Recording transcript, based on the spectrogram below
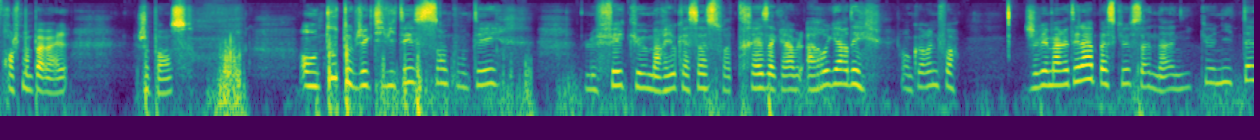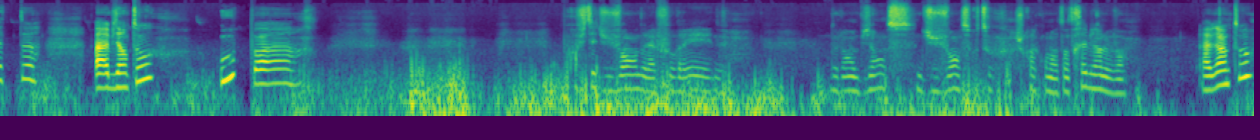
franchement pas mal, je pense. En toute objectivité, sans compter le fait que Mario Casas soit très agréable à regarder, encore une fois. Je vais m'arrêter là parce que ça n'a ni queue ni tête. À bientôt ou pas. Profitez du vent, de la forêt, de, de l'ambiance, du vent surtout. Je crois qu'on entend très bien le vent. À bientôt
